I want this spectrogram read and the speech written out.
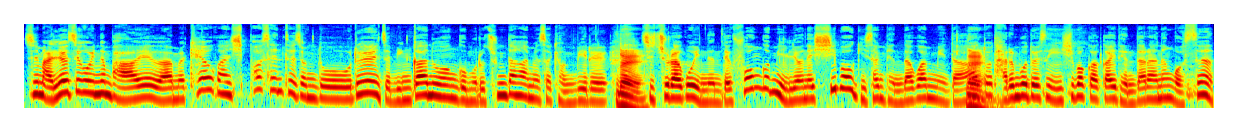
지금 알려지고 있는 바에 의하면 케어가 한 10% 정도를 이제 민간 후원금으로 충당하면서 경비를 네. 지출하고 있는데 후원금이 일년에 10억 이상 된다고 합니다. 네. 또 다른 보도에서는 20억 가까이 된다라는 것은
